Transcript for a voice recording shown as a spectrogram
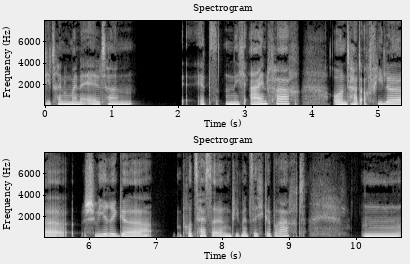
die Trennung meiner Eltern jetzt nicht einfach und hat auch viele schwierige Prozesse irgendwie mit sich gebracht. Mm,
